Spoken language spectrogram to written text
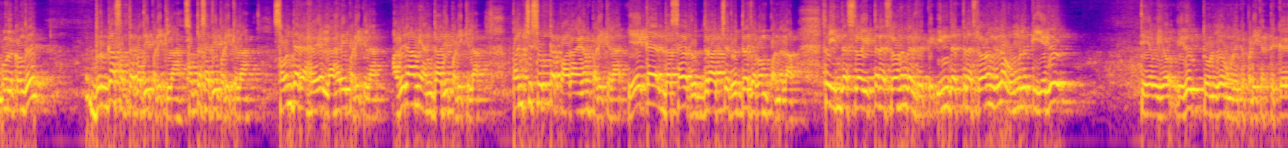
உங்களுக்கு வந்து துர்கா சப்தபதி படிக்கலாம் சப்த சதி படிக்கலாம் சௌந்தர லஹரி படிக்கலாம் அபிராமி அந்தாதி படிக்கலாம் பஞ்சசூக்த பாராயணம் படிக்கலாம் ஏகதச ருத்ராட்ச ருத்ர ஜபம் பண்ணலாம். ஸோ இந்த ஸ்லோ இத்தனை ஸ்லோகங்கள் இருக்கு. இந்த இத்தனை ஸ்லோகங்கள்ல உங்களுக்கு எது தேவையோ எது தோணுதோ உங்களுக்கு படிக்கிறதுக்கு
